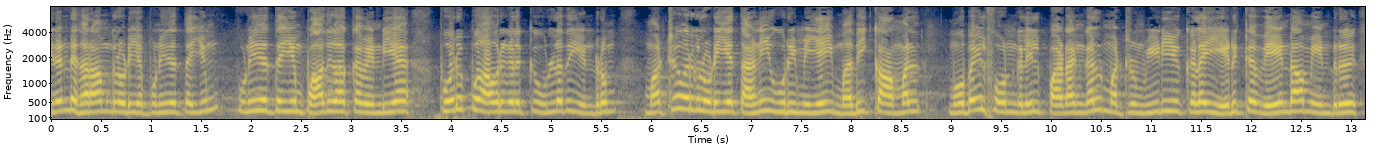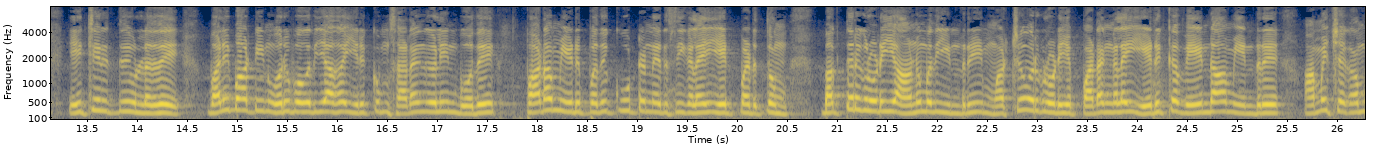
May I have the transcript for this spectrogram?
இரண்டு ஹராம்களுடைய புனிதத்தையும் புனிதத்தையும் பாதுகாக்க வேண்டிய பொறுப்பு அவர்களுக்கு உள்ளது என்றும் மற்றவர்களுடைய தனி உரிமையை மதிக்காமல் மொபைல் போன்களில் படங்கள் மற்றும் வீடியோக்களை எடுக்க வேண்டாம் என்று எச்சரித்து உள்ளது வழிபாட்டின் ஒரு பகுதியாக இருக்கும் சடங்குகளின் போது படம் எடுப்பது கூட்ட நெரிசிகளை ஏற்படுத்தும். பக்தர்களுடைய அனுமதியின்றி மற்றவர்களுடைய படங்களை எடுக்க வேண்டாம் என்று அமைச்சகம்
